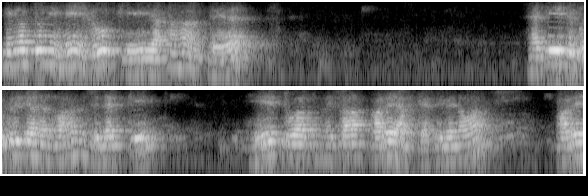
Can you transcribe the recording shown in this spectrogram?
නිමුතුනි මේ ලෝකයේ යථාර්ථය හැටියට බුදුරජාණන් වහන්සේ දැක්කේ හේතුවක් නිසා ඵලයක් ඇති වෙනවා ඵලය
